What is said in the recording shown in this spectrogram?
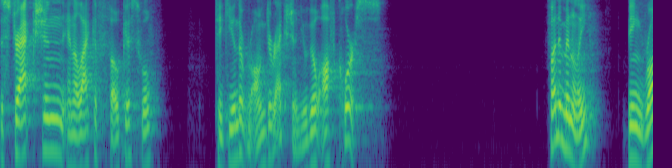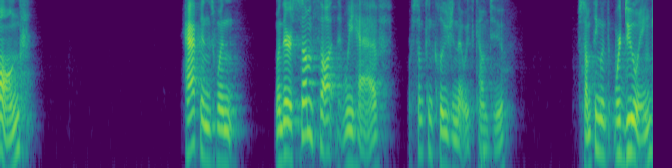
distraction and a lack of focus will take you in the wrong direction. You'll go off course. Fundamentally, being wrong happens when when there's some thought that we have, or some conclusion that we've come to, something we're doing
